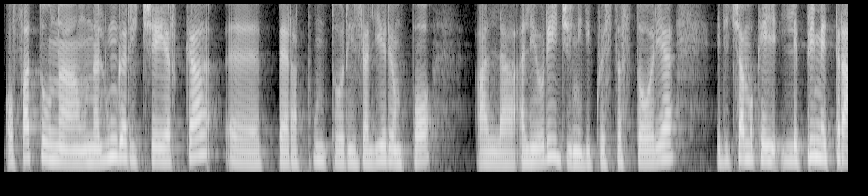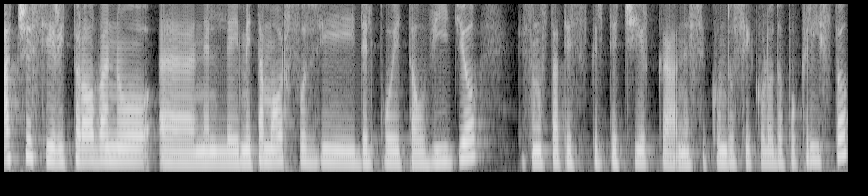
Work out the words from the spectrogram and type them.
ho fatto una, una lunga ricerca eh, per appunto risalire un po' alla- alle origini di questa storia e diciamo che le prime tracce si ritrovano eh, nelle metamorfosi del poeta Ovidio, che sono state scritte circa nel secondo secolo d.C.,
